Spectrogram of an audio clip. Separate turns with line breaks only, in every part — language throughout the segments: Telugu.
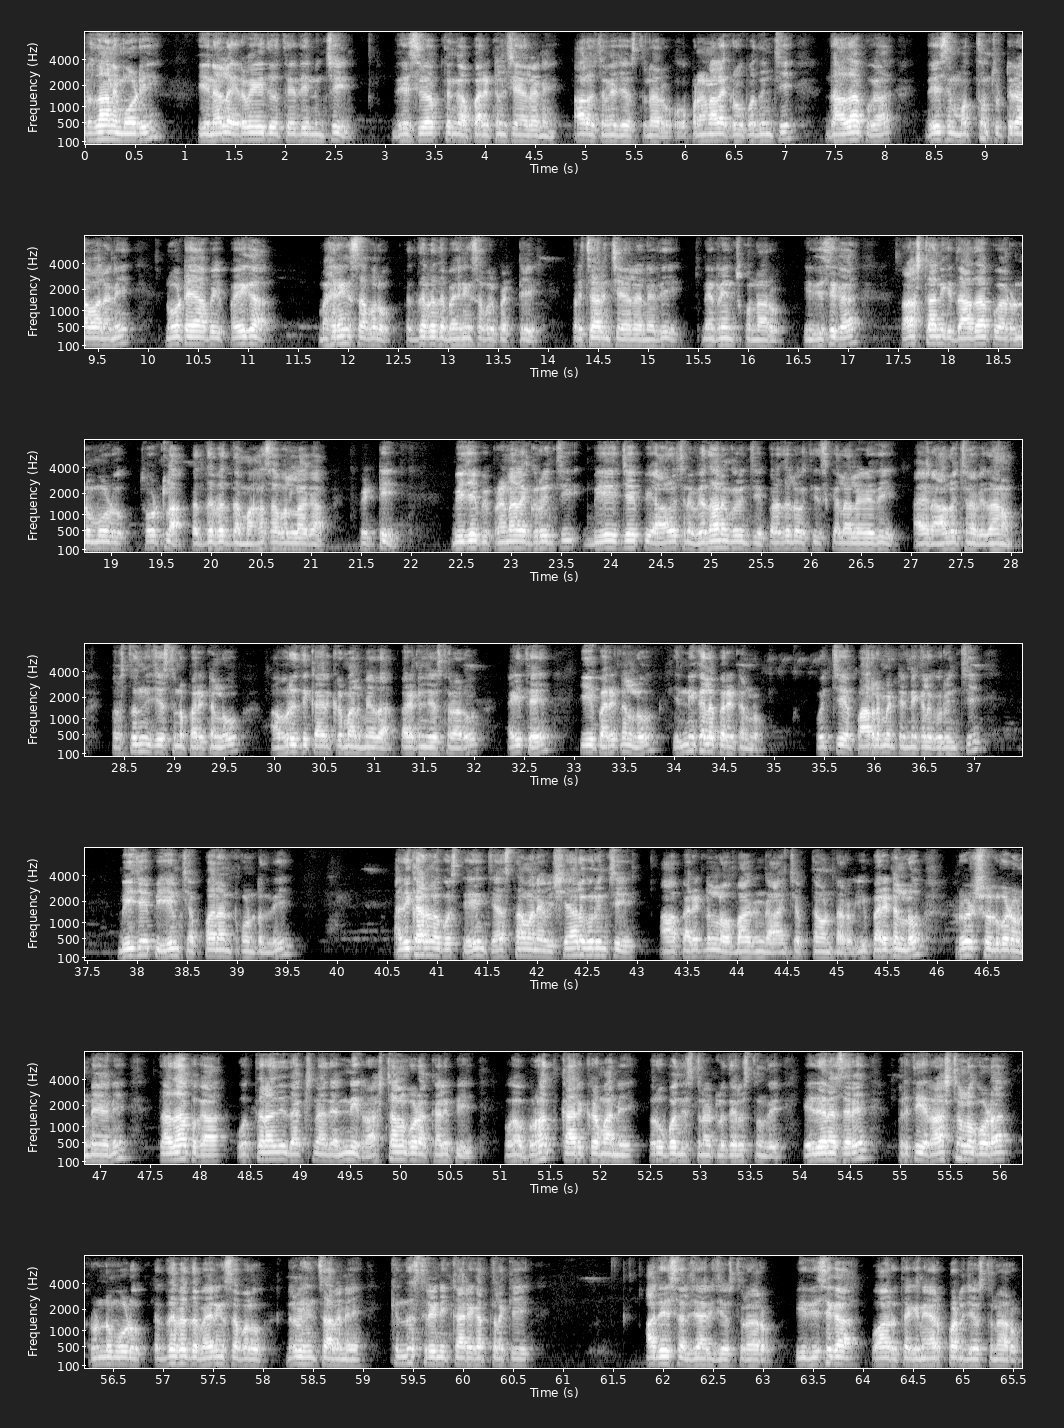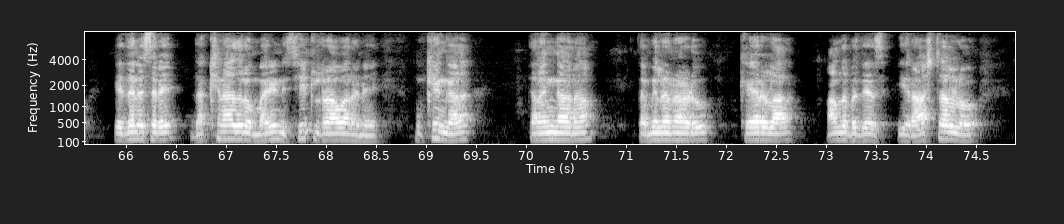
ప్రధాని మోడీ ఈ నెల ఇరవై ఐదో తేదీ నుంచి దేశవ్యాప్తంగా పర్యటన చేయాలని ఆలోచనగా చేస్తున్నారు. ఒక ప్రణాళిక రూపొందించి దాదాపుగా దేశం మొత్తం చుట్టి రావాలని నూట యాభై పైగా బహిరంగ సభలు పెద్ద పెద్ద బహిరంగ సభలు పెట్టి ప్రచారం చేయాలనేది నిర్ణయించుకున్నారు. ఈ దిశగా రాష్ట్రానికి దాదాపుగా రెండు మూడు చోట్ల పెద్ద పెద్ద మహాసభల్లాగా పెట్టి బీజేపీ ప్రణాళిక గురించి బీజేపీ ఆలోచన విధానం గురించి ప్రజల్లోకి తీసుకెళ్ళాలనేది ఆయన ఆలోచన విధానం. ప్రస్తుతం చేస్తున్న పర్యటనలు అభివృద్ధి కార్యక్రమాల మీద పర్యటన చేస్తున్నారు. అయితే ఈ పర్యటనలో ఎన్నికల పర్యటనలు వచ్చే పార్లమెంట్ ఎన్నికల గురించి బీజేపీ ఏం చెప్పాలనుకుంటుంది? అధికారంలోకి వస్తే ఏం చేస్తామనే విషయాల గురించి ఆ పర్యటనలో భాగంగా ఆయన చెప్తూ ఉంటారు. ఈ పర్యటనలో రోడ్ షోలు కూడా ఉన్నాయని దాదాపుగా ఉత్తరాది దక్షిణాది అన్ని రాష్ట్రాలను కూడా కలిపి ఒక బృహత్ కార్యక్రమాన్ని రూపొందిస్తున్నట్లు తెలుస్తుంది. ఏదైనా సరే ప్రతి రాష్ట్రంలో కూడా రెండు మూడు పెద్ద పెద్ద బహిరంగ సభలు నిర్వహించాలని కింద శ్రేణి కార్యకర్తలకి ఆదేశాలు జారీ చేస్తున్నారు. ఈ దిశగా వారు తగిన ఏర్పాట్లు చేస్తున్నారు. ఏదైనా సరే దక్షిణాదిలో మరిన్ని సీట్లు రావాలని ముఖ్యంగా తెలంగాణ తమిళనాడు కేరళ ఆంధ్రప్రదేశ్ ఈ రాష్ట్రాల్లో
